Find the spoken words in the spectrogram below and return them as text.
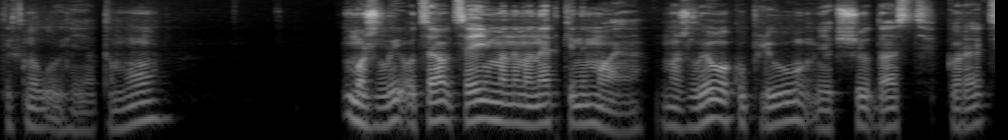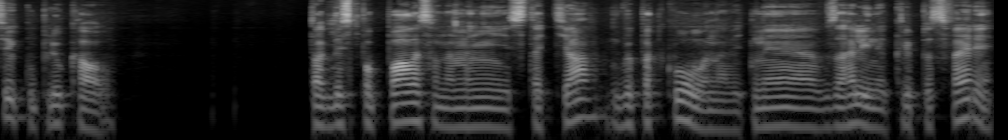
Технологія. Тому, можливо, оце, цієї в мене монетки немає. Можливо, куплю, якщо дасть корекцію, куплю Кау. Так, десь попалася на мені стаття, випадково навіть, не взагалі не в криптосфері,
